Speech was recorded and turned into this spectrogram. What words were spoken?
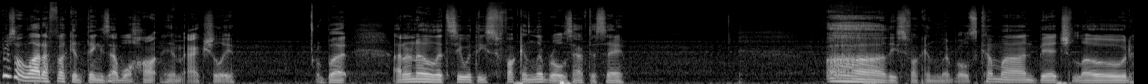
there's a lot of fucking things that will haunt him, actually. But I don't know. Let's see what these fucking liberals have to say. Ah, oh, these fucking liberals. Come on, bitch. Load.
